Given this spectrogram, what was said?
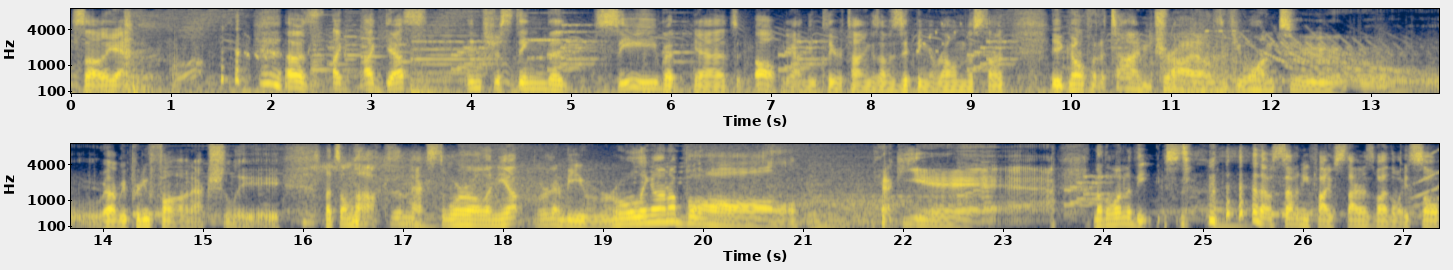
So yeah. that was, I, I guess, interesting to see, but yeah, it's... Oh, yeah, nuclear time, because I was zipping around this time. You go for the time trials if you want to. that'd be pretty fun, actually. Let's unlock the next world, and yep, we're gonna be rolling on a ball. Heck yeah! Another one of these. that was 75 stars, by the way, so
